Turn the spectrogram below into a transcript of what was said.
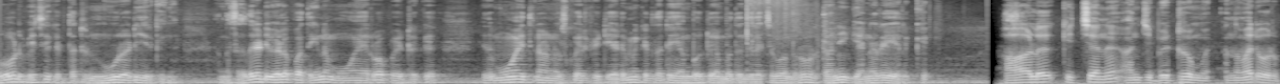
ரோடு பேஸே கிட்டத்தட்ட நூறு அடி இருக்குங்க. அங்கே சதுரடி வேலை பார்த்தீங்கன்னா மூவாயிரரூபா போயிட்டுருக்கு. இது மூவாயிரத்தி நானூறு ஸ்கொயர் ஃபீட் இடமே கிட்டத்தட்ட எண்பது டு எண்பத்தஞ்சு லட்ச ரூபா வந்துடும் ஒரு தனி கிணறே இருக்குது ஹாலு கிச்சனு அஞ்சு பெட்ரூமு. அந்த மாதிரி ஒரு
